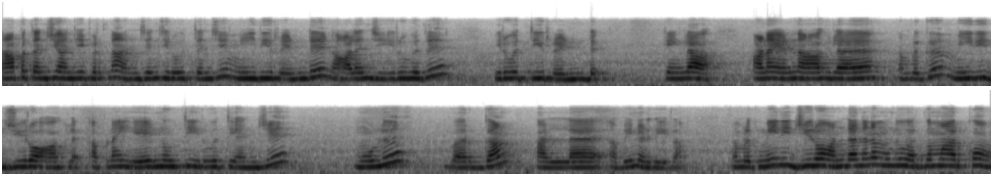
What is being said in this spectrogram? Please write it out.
நாற்பத்தஞ்சு அஞ்சு பெருக்குனா அஞ்சு அஞ்சு இருபத்தஞ்சு மீதி ரெண்டு நாலஞ்சு இருபது இருபத்தி ரெண்டு. ஓகேங்களா? ஆனால் என்ன ஆகலை? நம்மளுக்கு மீதி ஜீரோ ஆகலை. அப்படின்னா எழுநூற்றி இருபத்தி அஞ்சு முழு வர்க்கம் அல்ல அப்படின்னு எழுதிடலாம். நம்மளுக்கு மீதி ஜீரோ வந்தால் தானே முழு வர்க்கமாக இருக்கும்.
